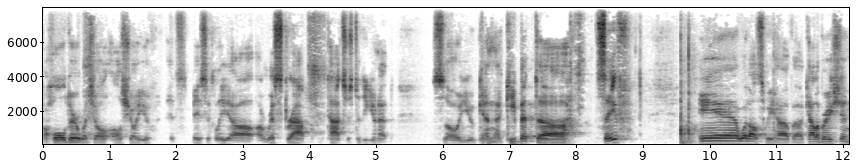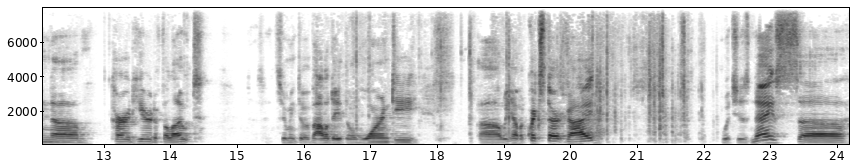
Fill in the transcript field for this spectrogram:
a holder, which I'll, I'll, show you. It's basically a, a, wrist strap attaches to the unit, so you can uh, keep it uh, safe. And what else we have? A calibration um, card here to fill out assuming to validate the warranty. Uh, we have a quick start guide, which is nice. Uh,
